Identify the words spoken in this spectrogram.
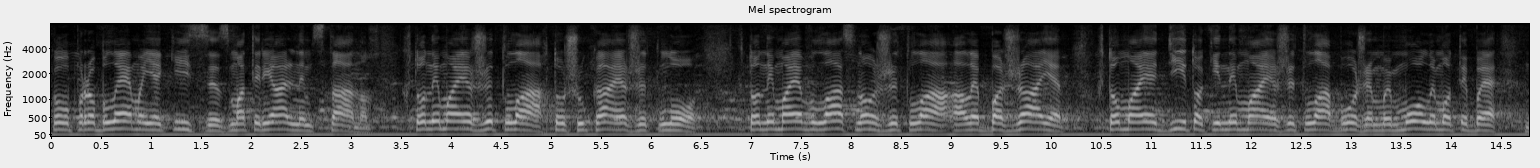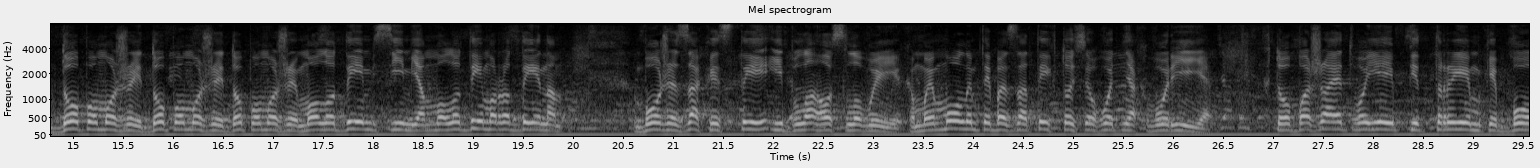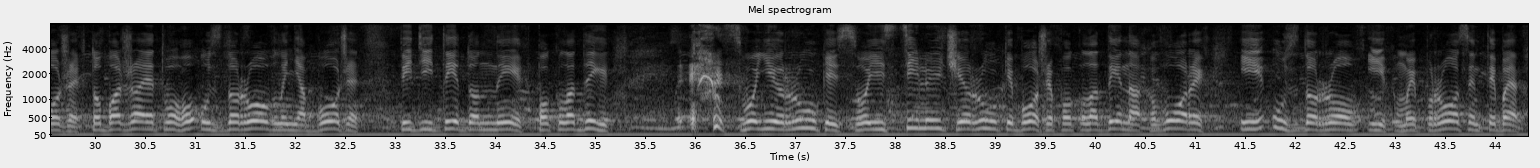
Кого проблеми якісь з матеріальним станом, хто не має житла, хто шукає житло, хто не має власного житла, але бажає, хто має діток і не має житла. Боже, ми молимо Тебе, допоможи, допоможи, допоможи молодим сім'ям, молодим родинам. Боже, захисти і благослови їх. Ми молимо Тебе за тих, хто сьогодні хворіє, хто бажає Твоєї підтримки, Боже, хто бажає Твого уздоровлення, Боже, підійди до них, поклади свої руки, свої зцілюючі руки, Боже, поклади на хворих і уздоров їх. Ми просимо Тебе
